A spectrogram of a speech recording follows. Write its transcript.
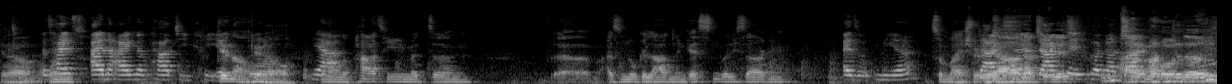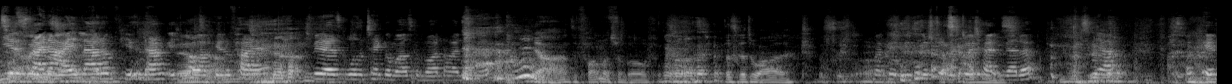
Genau. Das Und- heißt, eine eigene Party kreieren. Genau. Genau. Genau, Ja. eine Party mit ähm, äh, also nur geladenen Gästen, würde ich sagen. Also mir. Zum Beispiel. Danke, Ja, danke. Ich wollte gerade sagen. 100. Hier ist deine Einladung. Vielen Dank. Ich Ja. komme auf jeden Fall. Ich bin ja jetzt große Techno-Maus geworden heute. Ne? Ja, da freuen wir uns schon drauf. Das Ritual. Das ist, Mal gucken, wie viele Stunden ich durchhalten werde. Ja. Okay.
